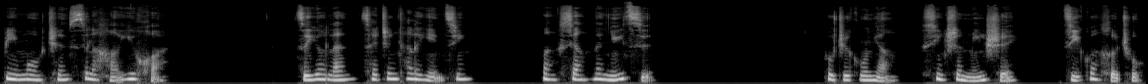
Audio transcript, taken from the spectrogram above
闭目沉思了好一会儿，紫幽兰才睁开了眼睛，望向那女子。不知姑娘姓甚名谁，籍贯何处？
